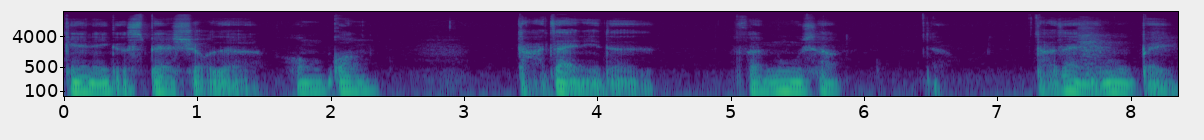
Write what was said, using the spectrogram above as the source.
给你一个 special 的红光，打在你的坟墓上，打在你的墓碑。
